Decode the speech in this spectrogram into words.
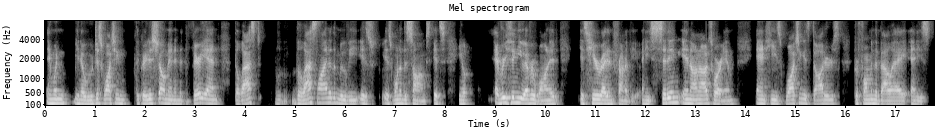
And when, you know, we were just watching The Greatest Showman and at the very end, the last the last line of the movie is is one of the songs. It's, you know, everything you ever wanted is here right in front of you. And he's sitting in an auditorium and he's watching his daughters performing the ballet and he's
